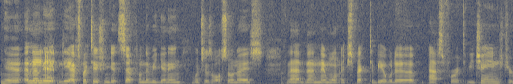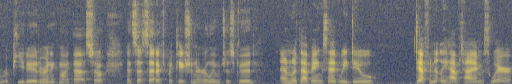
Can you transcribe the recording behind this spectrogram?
Yeah, and The then the, end. the expectation gets set from the beginning, which is also nice. That then they won't expect to be able to ask for it to be changed or repeated or anything like that. So it sets that expectation early, which is good. And with that being said, we do definitely have times where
